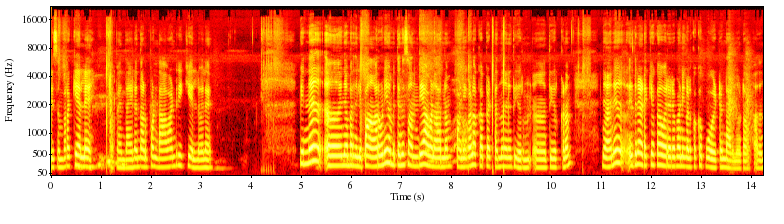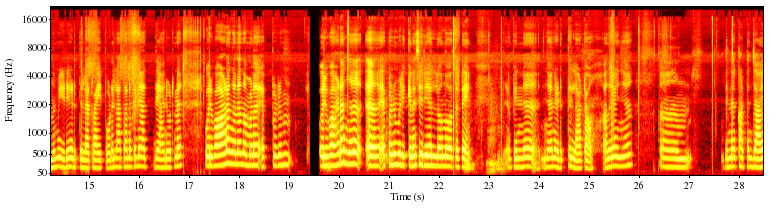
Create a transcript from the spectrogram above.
ഡിസംബറൊക്കെ അല്ലേ? അപ്പോൾ എന്തായാലും തണുപ്പ് ഉണ്ടാവാണ്ടിരിക്കുകയല്ലോ അല്ലേ? പിന്നെ ഞാൻ പറഞ്ഞില്ലേ ഇപ്പോൾ ആറു മണിയാകുമ്പോഴത്തേനും സന്ധ്യ ആവണം കാരണം പണികളൊക്കെ പെട്ടെന്ന് തന്നെ തീർ തീർക്കണം. ഞാൻ ഇതിനിടയ്ക്കൊക്കെ ഓരോരോ പണികൾക്കൊക്കെ പോയിട്ടുണ്ടായിരുന്നു കേട്ടോ. അതൊന്നും വീഡിയോ എടുത്തില്ല. ട്രൈപോഡ് ഇല്ലാത്ത കാരണം പിന്നെ ധ്യാനൂട്ടനെ ഒരുപാട് അങ്ങനെ നമ്മൾ എപ്പോഴും ഒരുപാടങ്ങ് എപ്പോഴും വിളിക്കണ ശരിയല്ലോ എന്ന് ഓർത്തിട്ടെ പിന്നെ ഞാൻ എടുത്തില്ല കേട്ടോ. അത് കഴിഞ്ഞ് പിന്നെ കട്ടൻ ചായ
